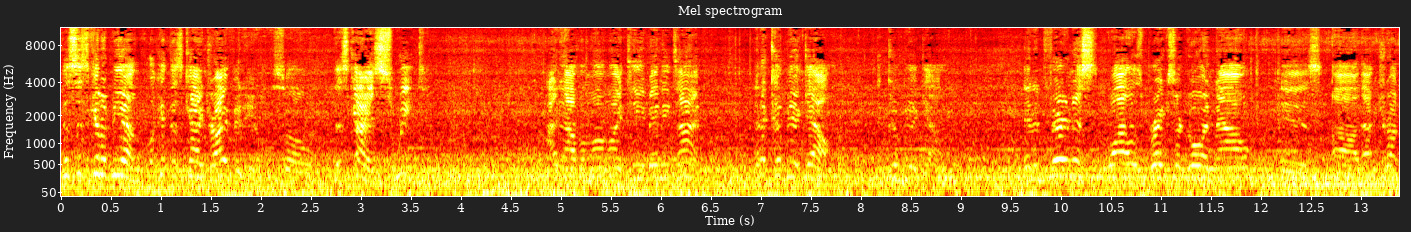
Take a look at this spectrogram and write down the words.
this is gonna be a look at this guy drive video. So this guy is sweet. I'd have him on my team anytime. And it could be a gal. Could be a gal. And in fairness, while his brakes are going now, is uh, that truck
